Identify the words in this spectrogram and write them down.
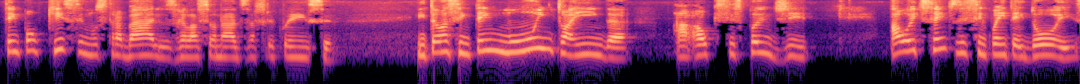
tem pouquíssimos trabalhos relacionados à frequência. Então, assim, tem muito ainda ao que se expandir. A 852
